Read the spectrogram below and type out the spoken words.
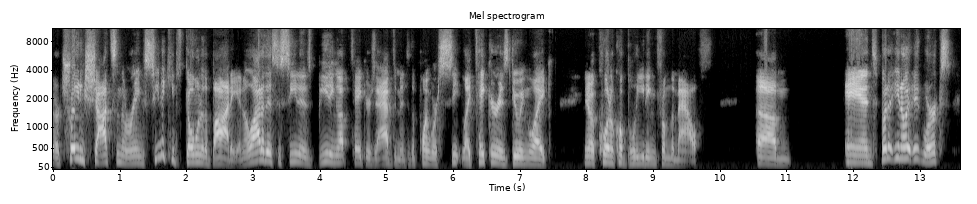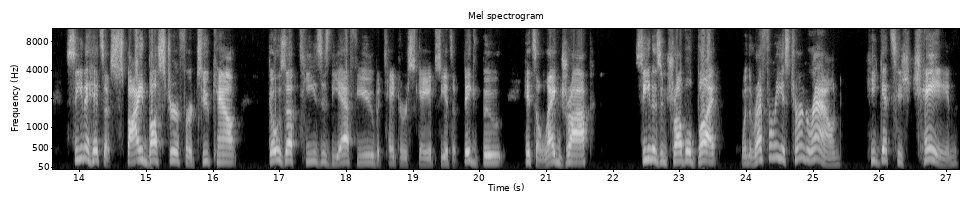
are trading shots in the ring. Cena keeps going to the body, and a lot of this is Cena is beating up Taker's abdomen to the point where C- like Taker is doing like you know quote unquote bleeding from the mouth. Um, and but you know it, it works. Cena hits a spine buster for a two count, goes up, teases the fu, but Taker escapes. He hits a big boot, hits a leg drop. Cena's in trouble, but when the referee is turned around, he gets his chain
